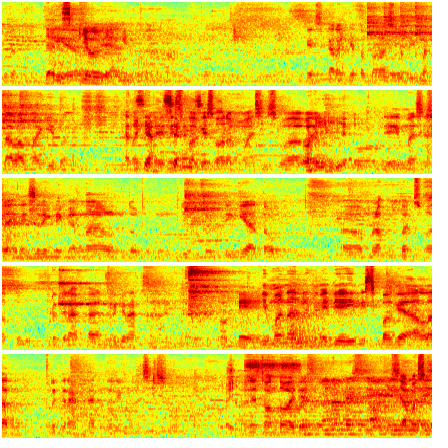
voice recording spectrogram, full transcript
udah dari iya. skill ya gitu Oke, sekarang kita bahas lebih mendalam lagi, Bang. Karena Siap, kita ini siap. sebagai seorang mahasiswa, Oh, kan. iya. Jadi mahasiswa ini sering dikenal untuk menjunjung tinggi atau eh, melakukan suatu pergerakan. pergerakan oke Gimana nih media ini sebagai alat pergerakan dari mahasiswa? Misalnya contoh aja, si- siapa sih?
